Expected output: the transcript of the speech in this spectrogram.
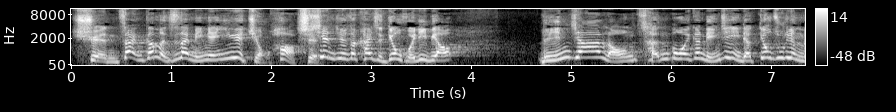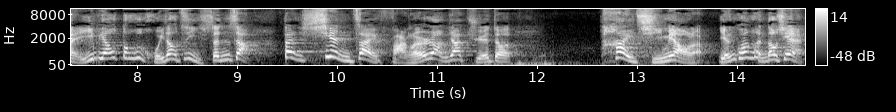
选战根本是在明年一月九号，是现在就开始丢回力镖。林佳龙、陈柏惟跟林静怡的丢出去的每一镖都会回到自己身上，但现在反而让人家觉得太奇妙了。严宽恒到现在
